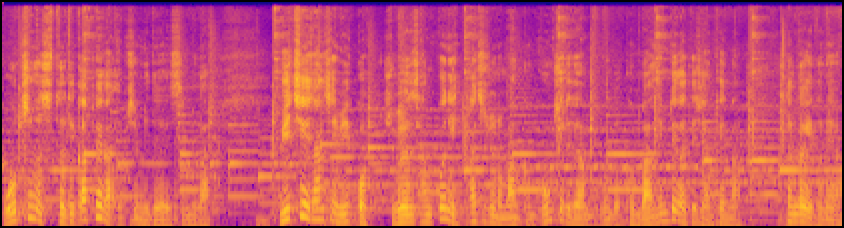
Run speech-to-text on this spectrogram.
5층은 스터디 카페가 입점이 되어 있습니다. 위치에 장점이 있고 주변 상권이 받쳐주는 만큼 공실에 대한 부분도 금방 임대가 되지 않겠나 생각이 드네요.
